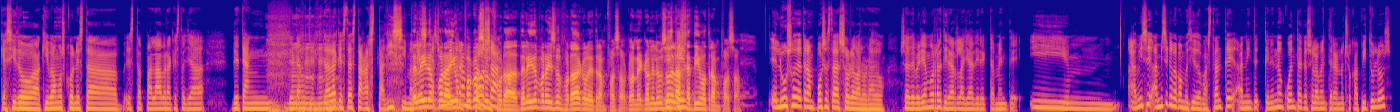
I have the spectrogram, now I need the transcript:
que, ha sido, aquí vamos con esta, esta palabra que está ya de tan, de tan utilizada, que está, está gastadísima. Te he leído es, por es ahí un poco sulfurada. Te he leído por ahí sulfurada con el tramposo, con el, con el uso Es del adjetivo tramposo. el uso de tramposa está sobrevalorado. O sea, deberíamos retirarla ya directamente. Y mm, a, mí, sí- a mí sí que me ha convencido bastante, teniendo en cuenta que solamente eran ocho capítulos,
